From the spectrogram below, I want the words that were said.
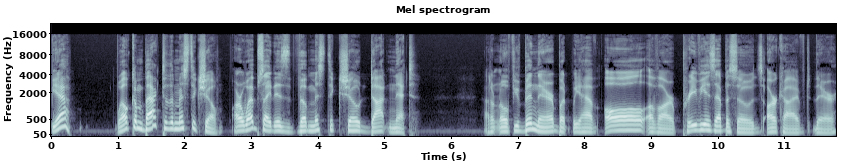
yeah, welcome back to the Mystic Show. Our website is themysticshow.net. I don't know if you've been there, but we have all of our previous episodes archived there.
